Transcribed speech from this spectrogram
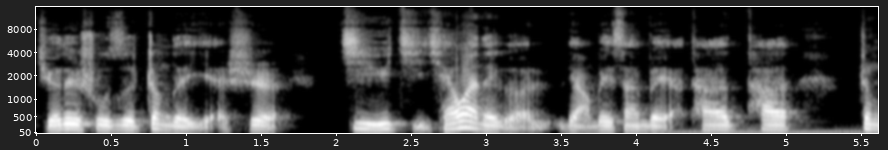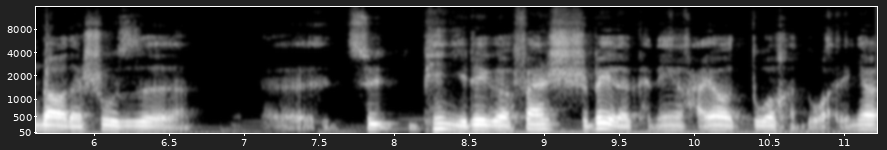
绝对数字挣的也是基于几千万那个两倍三倍啊，它它挣到的数字，呃，所以比你这个翻十倍的肯定还要多很多，人家。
